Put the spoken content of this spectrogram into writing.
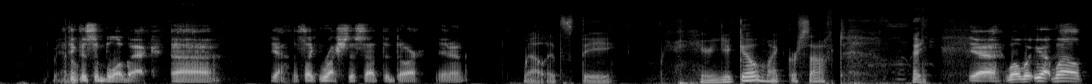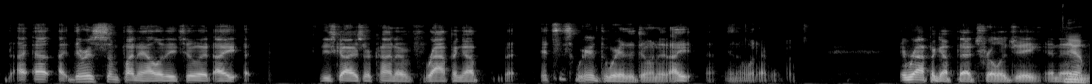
I think there's some blowback. Uh, yeah, let's like rush this out the door. You know. Well, it's the here you go, Microsoft. like, Yeah, well, yeah, well, I, I, I, there is some finality to it. I these guys are kind of wrapping up. It's just weird the way they're doing it. I, you know, whatever. They're wrapping up that trilogy, and then Yeah.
